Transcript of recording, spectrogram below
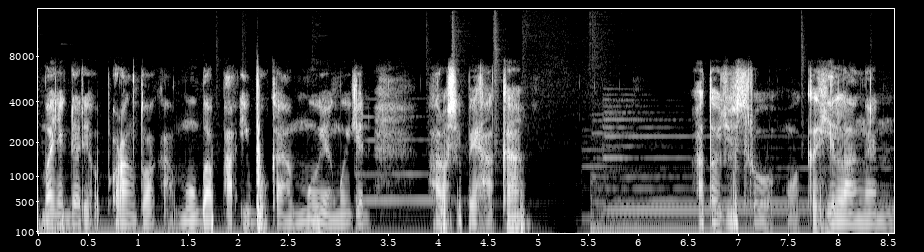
banyak dari orang tua kamu, bapak ibu kamu yang mungkin harus di PHK atau justru kehilangan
